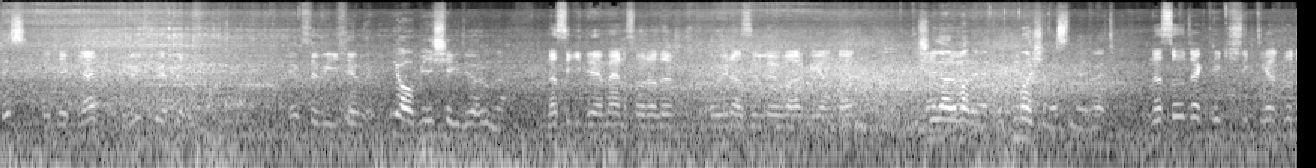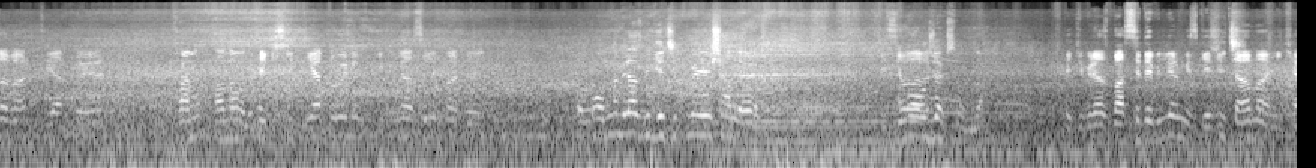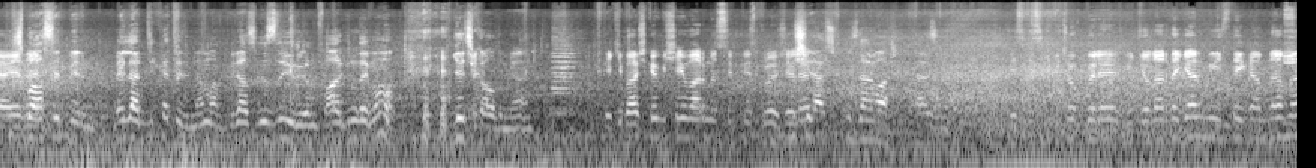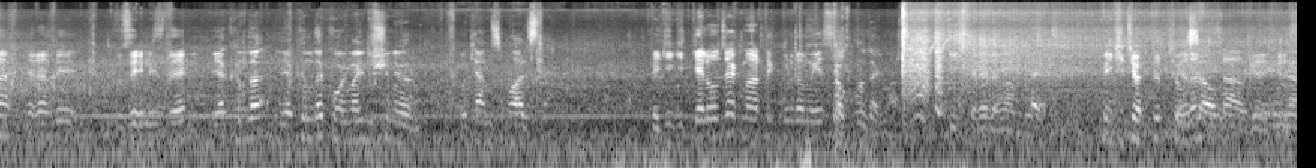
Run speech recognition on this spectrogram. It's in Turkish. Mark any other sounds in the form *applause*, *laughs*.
Gerçekten yürüyüş mü yapıyorsun? Yoksa bir işe mi? Yo bir işe gidiyorum da. Nasıl gidiyor hemen soralım. Oyun hazırlığı var bir yandan. Bir şeyler var evet. Okuma aşamasındayım evet. Nasıl olacak tek kişilik tiyatro da var. Tiyatroya. Efendim anlamadım. Tek kişilik tiyatro oyunu gibi bir hazırlık vardı. O- Onunla biraz bir gecikme yaşandı evet. Ama olacak sonunda. Peki biraz bahsedebilir miyiz? Gecikti Hiç- ama hikayede. Hiç bahsetmeyelim. Beyler dikkat edin ama biraz hızlı yürüyorum farkındayım ama *laughs* geç kaldım yani. Peki başka bir şey var mı sürpriz projeler? Bir şeyler sürprizler var her zaman. Eskisi gibi çok böyle videolarda gelmiyor Instagram'da ama herhalde kuzeynizde. Yakında yakında koymayı düşünüyorum. O kendisi Paris'te. Peki git gel olacak mı artık burada mıyız? Yok buradayım artık. İşlere devam. Evet. Peki çok tutmayalım. Çok sağ olun. Sağ ol. Görüşürüz. Teşekkürler.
